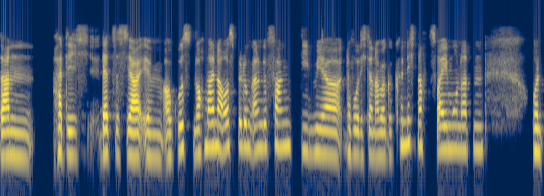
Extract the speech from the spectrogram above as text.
dann hatte ich letztes Jahr im August noch mal 'ne Ausbildung angefangen, die mir da wurde ich dann aber gekündigt nach 2 Monaten und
